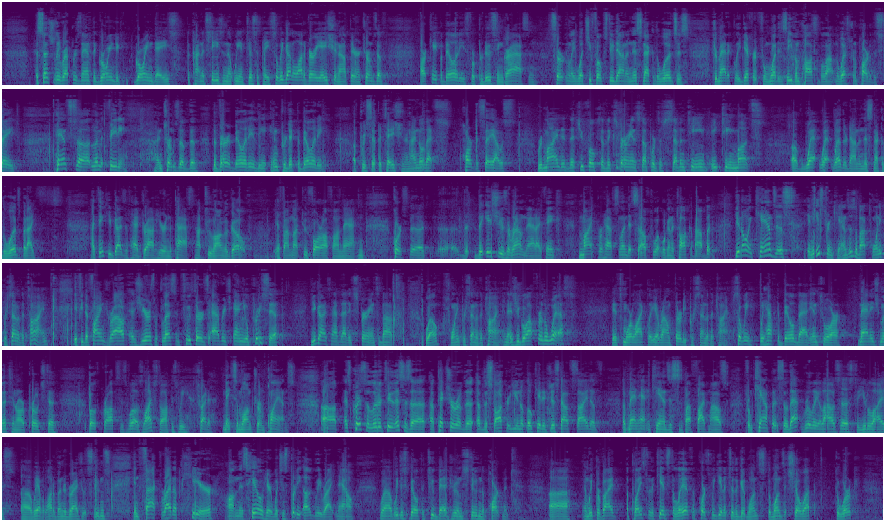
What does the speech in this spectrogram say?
essentially represent the growing, growing days, the kind of season that we anticipate. So we've got a lot of variation out there in terms of our capabilities for producing grass. And certainly what you folks do down in this neck of the woods is dramatically different from what is even possible out in the western part of the state. Hence, uh, limit feeding in terms of the, the variability, the unpredictability of precipitation. And I know that's hard to say. I was reminded that you folks have experienced upwards of 17, 18 months of wet, wet weather down in this neck of the woods, but I, I think you guys have had drought here in the past, not too long ago, if I'm not too far off on that. And of course, the, uh, the, the issues around that, I think, might perhaps lend itself to what we're going to talk about. But you know, in Kansas, in eastern Kansas, about 20% of the time, if you define drought as years with less than two thirds average annual precip, you guys have that experience about, well, 20% of the time. And as you go out further west, it's more likely around 30% of the time. So we, we have to build that into our management and our approach to both crops as well as livestock as we try to make some long-term plans. Uh, as Chris alluded to, this is a, a, picture of the of the stocker unit located just outside of, of Manhattan, Kansas. It's about five miles from campus, so that really allows us to utilize. Uh, we have a lot of undergraduate students. In fact, right up here on this hill here, which is pretty ugly right now, well, we just built a two-bedroom student apartment. Uh, and we provide a place for the kids to live. Of course, we give it to the good ones, the ones that show up to work,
